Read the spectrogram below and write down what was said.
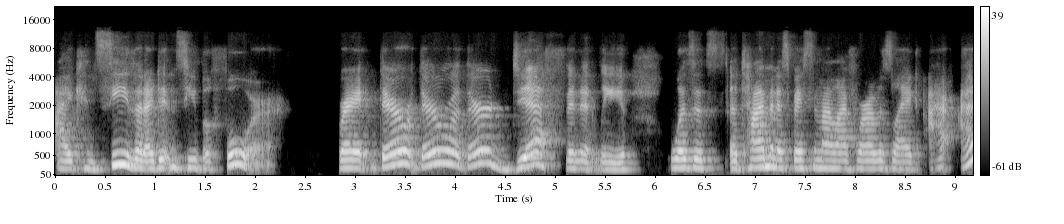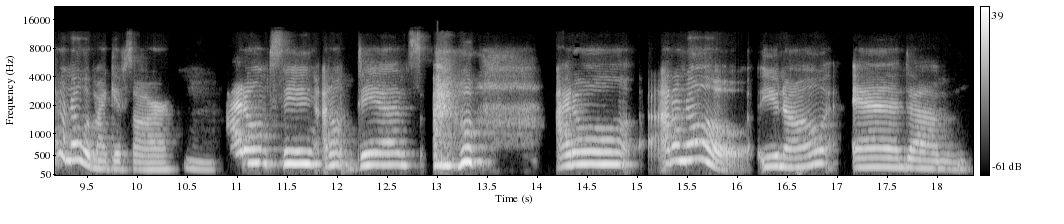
i can see that i didn't see before right there there were there definitely was a, a time and a space in my life where i was like i, I don't know what my gifts are mm. i don't sing i don't dance i don't i don't i don't know you know and um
